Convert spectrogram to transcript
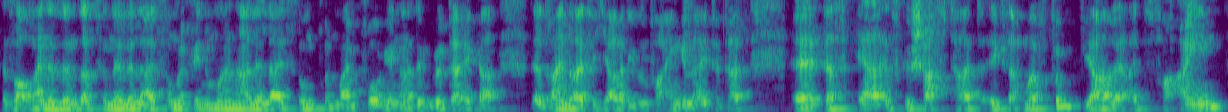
es war auch eine sensationelle Leistung, eine phänomenale Leistung von meinem Vorgänger, dem Günther Hecker, der 33 Jahre diesen Verein geleitet hat, äh, dass er es geschafft hat, ich sag mal, fünf Jahre als Verein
